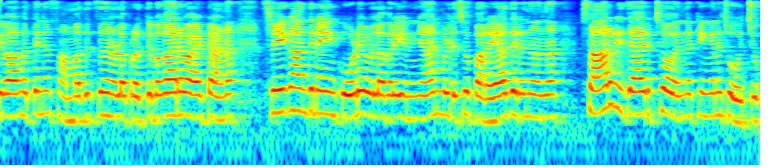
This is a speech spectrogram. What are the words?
വിവാഹത്തിന് സമ്മതിച്ചതിനുള്ള പ്രത്യുപകാരമായിട്ടാണ് ശ്രീകാന്തിനെയും കൂടെയുള്ളവരെയും ഞാൻ വിളിച്ചു പറയാതിരുന്നതെന്ന് സാർ വിചാരിച്ചോ എന്നൊക്കെ ഇങ്ങനെ ചോദിച്ചു.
